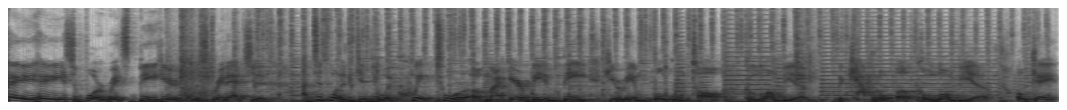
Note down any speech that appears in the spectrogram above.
Hey, hey, it's your boy Rich B here coming straight at you. I just wanted to give you a quick tour of my Airbnb here in Bogota, Colombia, the capital of Colombia. Okay,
